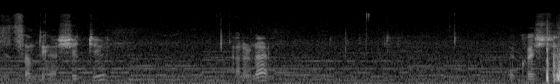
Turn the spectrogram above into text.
Is it something I should do? I don't know. The question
